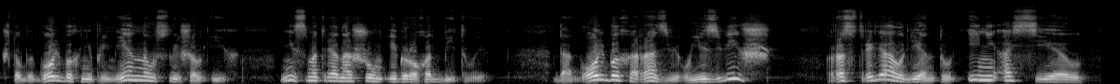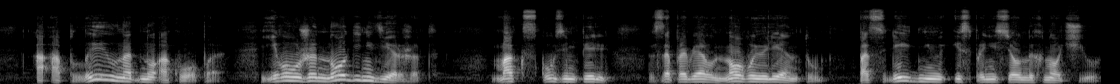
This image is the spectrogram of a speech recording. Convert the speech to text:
чтобы Гольбах непременно услышал их, несмотря на шум и грохот битвы. Да Гольбаха разве уязвишь? Расстрелял ленту и не осел, а оплыл на дно окопа. Его уже ноги не держат. Макс Куземпель заправлял новую ленту, последнюю из принесенных ночью.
